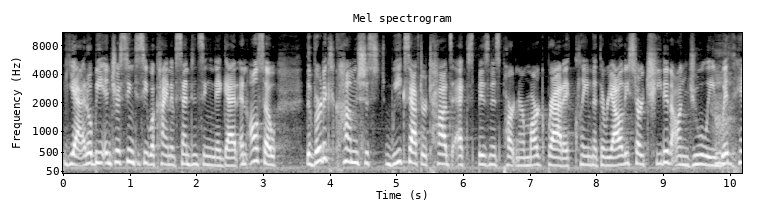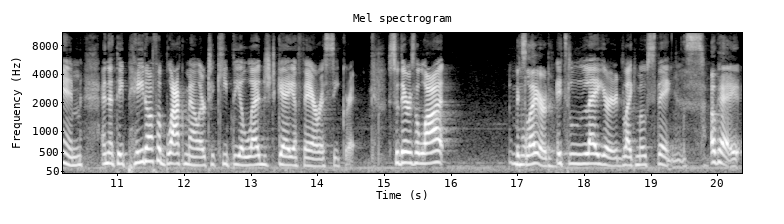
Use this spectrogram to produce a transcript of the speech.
Yeah, it'll be interesting to see what kind of sentencing they get. And also, the verdict comes just weeks after Todd's ex business partner, Mark Braddock, claimed that the reality star cheated on Julie with him and that they paid off a blackmailer to keep the alleged gay affair a secret. So there's a lot, It's layered. it's layered like most things. Okay,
